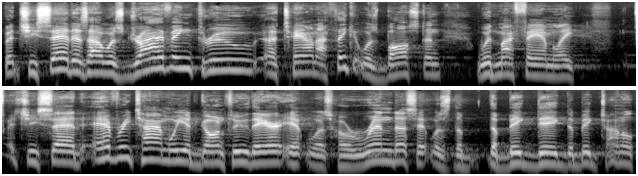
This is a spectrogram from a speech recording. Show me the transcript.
But she said, as I was driving through a town, I think it was Boston, with my family, she said, every time we had gone through there, it was horrendous. It was the, the big dig, the big tunnel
